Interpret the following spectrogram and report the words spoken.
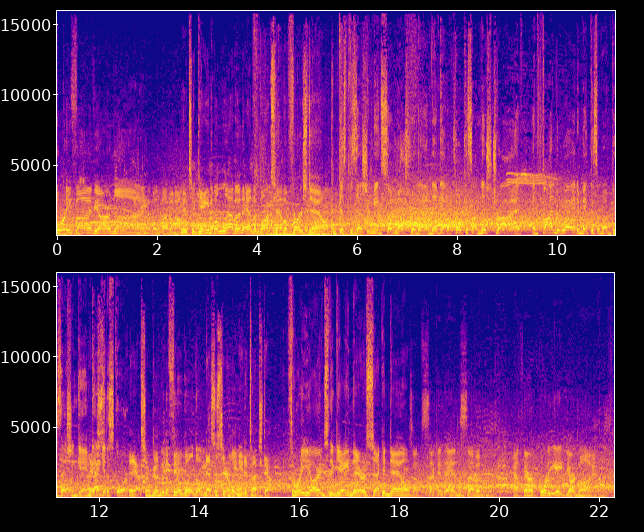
45-yard line. of 11 on It's a gain of 11, and the Bucks have a first down. This possession means so much for them. They've got to focus on this drive and find a way to make this a one-possession game. Got to get a score. Yeah, so good with a field goal. Don't necessarily need a touchdown. Three yards the gain there, second down. Brings up second and seven at their 48-yard line.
